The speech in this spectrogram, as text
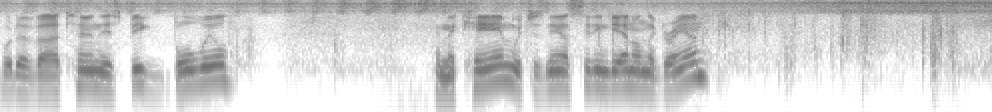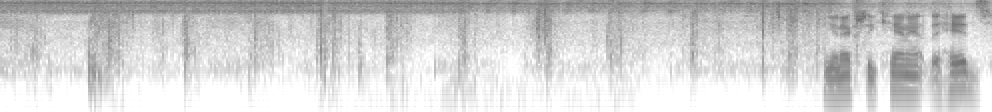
would have uh, turned this big bull wheel and the cam which is now sitting down on the ground you can actually count out the heads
